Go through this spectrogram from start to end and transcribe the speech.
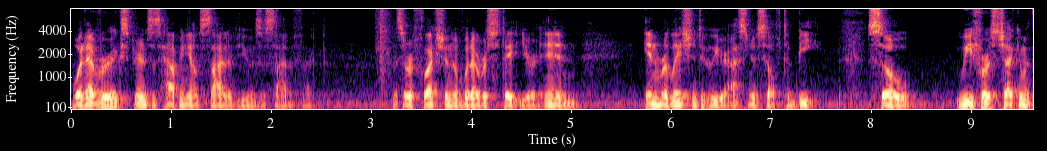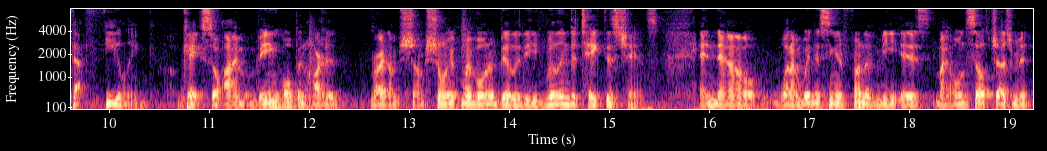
Whatever experience is happening outside of you is a side effect. It's a reflection of whatever state you're in in relation to who you're asking yourself to be. So, we first check in with that feeling. Okay, so I'm being open hearted, right? I'm, sh- I'm showing up my vulnerability, willing to take this chance. And now, what I'm witnessing in front of me is my own self judgment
